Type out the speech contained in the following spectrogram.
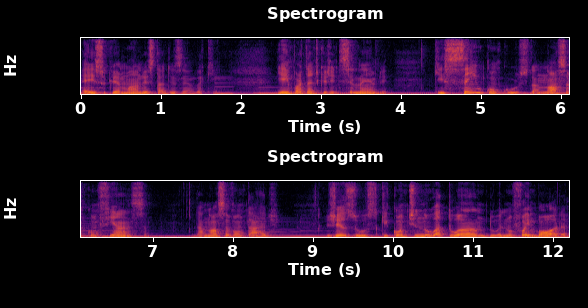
É isso que o Emmanuel está dizendo aqui. E é importante que a gente se lembre que sem o concurso da nossa confiança, da nossa vontade, Jesus, que continua atuando, ele não foi embora,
